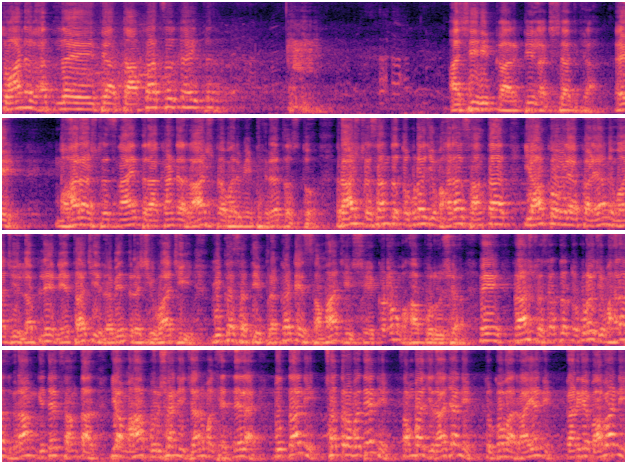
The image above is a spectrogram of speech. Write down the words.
तोंड घातलंय त्या ताकाचं काय तर. अशी ही कार्टी लक्षात घ्या. हे महाराष्ट्रच नाही तर अखंड राष्ट्रभर मी फिरत असतो. राष्ट्रसंत तुकडोजी महाराज सांगतात या कोवळ्या कळ्यान माझी लपले नेताजी रवींद्र शिवाजी विकसती प्रकटे समाजी शेकडो महापुरुष. हे राष्ट्रसंत तुकडोजी महाराज ग्राम गीतेत सांगतात या महापुरुषांनी जन्म घेतलेला आहे. बुद्धांनी छत्रपतींनी संभाजी राजांनी तुकोबा रायांनी गाडगे बाबांनी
